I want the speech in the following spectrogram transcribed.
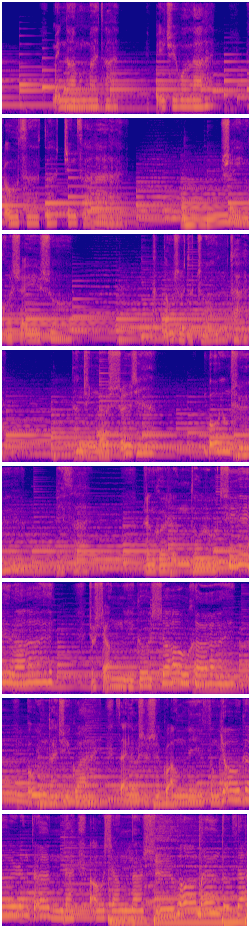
没那么埋汰，比起我来如此的精彩。谁赢或谁输，看当时的状态。感情的世界不用去比赛，人和人投入起来，就像一个小孩，不用太奇怪。在流逝时光里，总有个人等待，好像那时我们都。在，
